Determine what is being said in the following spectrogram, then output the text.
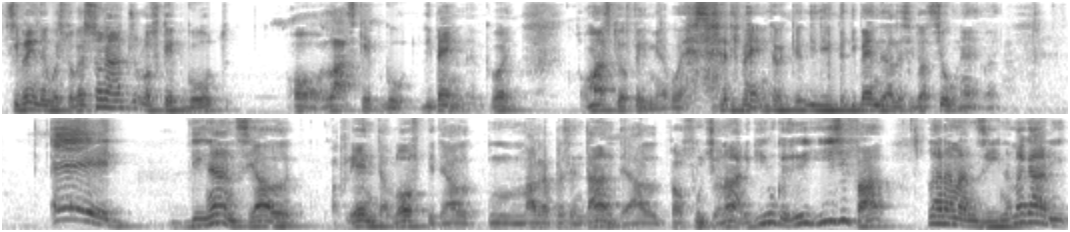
Si prende questo personaggio, lo scapegoat, o la scapegoat, dipende, poi o maschio o femmina può essere, dipende, perché dipende dalle situazioni. Eh. E dinanzi al, al cliente, all'ospite, al, mm, al rappresentante, al, al, funzionario, chiunque gli si fa la ramanzina, magari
